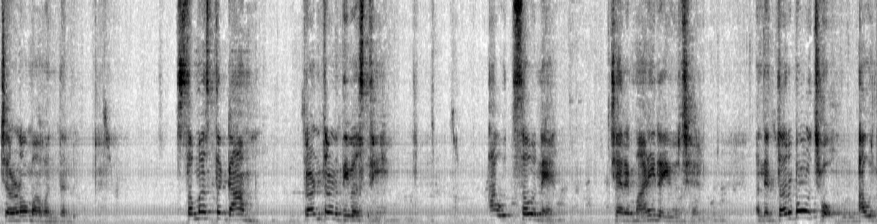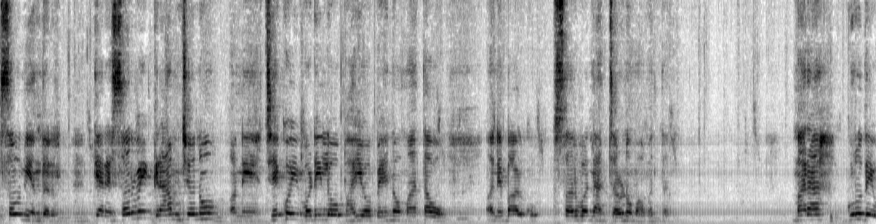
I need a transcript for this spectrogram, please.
ચરણોમાં વંદન. સમસ્ત ગામ ત્રણ ત્રણ દિવસથી આ ઉત્સવને જ્યારે માણી રહ્યું છે અને તરબો છો આ ઉત્સવની અંદર. ત્યારે સર્વે ગ્રામજનો અને જે કોઈ વડીલો, ભાઈઓ, બહેનો, માતાઓ અને બાળકો સર્વના ચરણોમાં વંદન. મારા ગુરુદેવ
